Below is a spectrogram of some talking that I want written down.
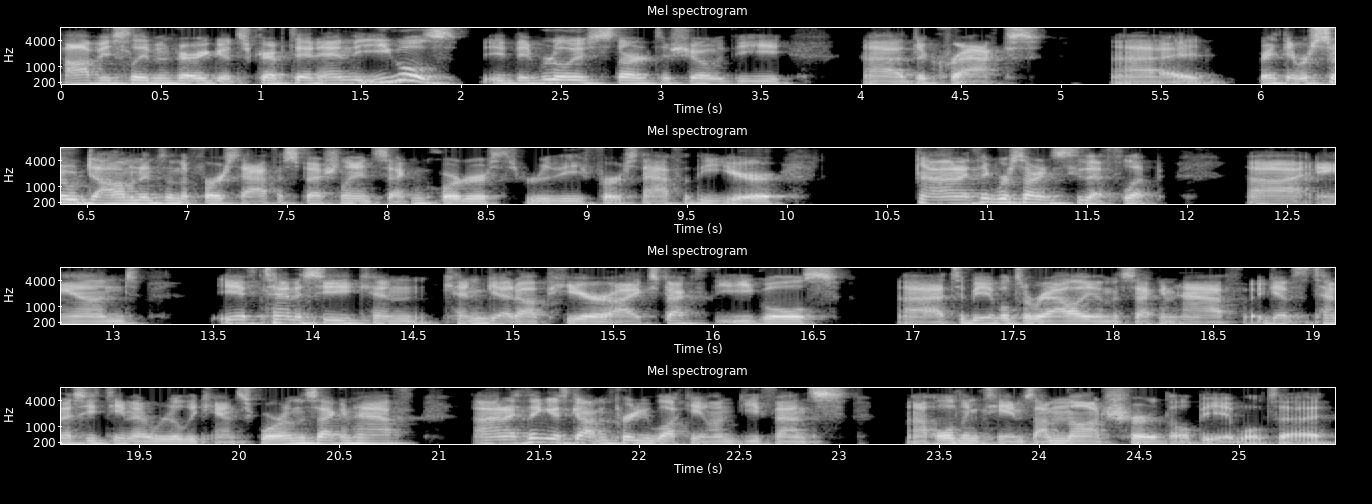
obviously, been very good scripted, and the Eagles they've really started to show the uh, the cracks. right, they were so dominant in the first half, especially in second quarter through the first half of the year, and I think we're starting to see that flip. and if Tennessee can can get up here, I expect the Eagles uh, to be able to rally in the second half against a Tennessee team that really can't score in the second half. And I think it's gotten pretty lucky on defense, uh, holding teams. I'm not sure they'll be able to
